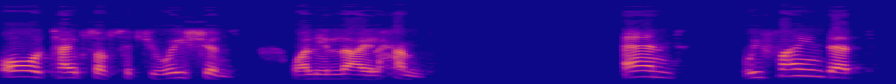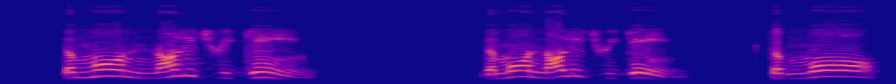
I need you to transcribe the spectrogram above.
all types of situations. Walillah alhamd. And we find that the more knowledge we gain, the more knowledge we gain, the more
